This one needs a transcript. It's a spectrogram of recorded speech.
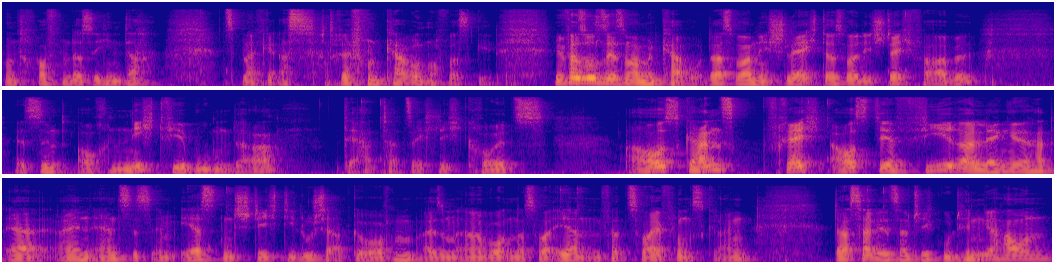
und hoffen, dass ich ihn da ins blanke Ass treffe und Karo noch was geht. Wir versuchen es jetzt mal mit Karo. Das war nicht schlecht, das war die Stechfarbe. Es sind auch nicht vier Buben da. Der hat tatsächlich Kreuz aus, ganz frech, aus der Viererlänge hat er allen Ernstes im ersten Stich die Lusche abgeworfen, also mit anderen Worten, das war eher ein Verzweiflungsgang. Das hat jetzt natürlich gut hingehauen,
